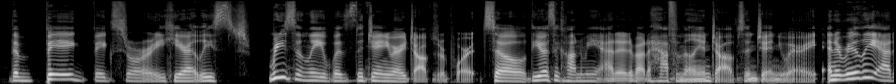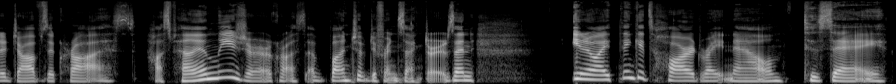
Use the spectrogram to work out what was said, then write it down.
The big, big story here, at least recently, was the January jobs report. So the US economy added about a half a million jobs in January. And it really added jobs across hospitality and leisure, across a bunch of different sectors. And, you know, I think it's hard right now to say,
